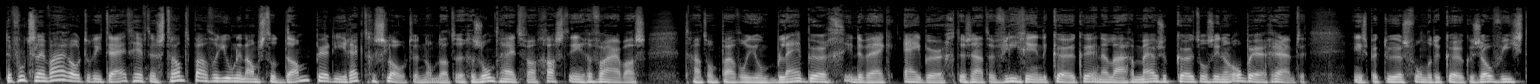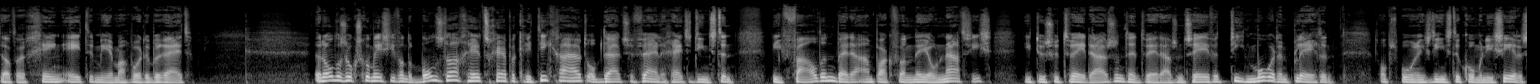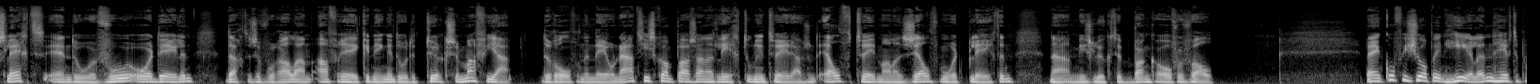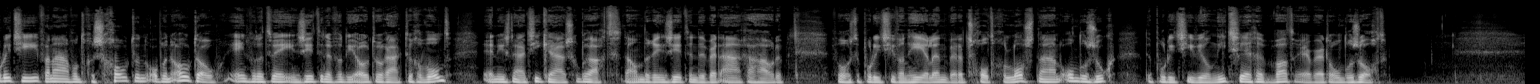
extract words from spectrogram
De Voedsel- en Warenautoriteit heeft een strandpaviljoen in Amsterdam per direct gesloten, omdat de gezondheid van gasten in gevaar was. Het gaat om paviljoen Blijburg in de wijk Eiburg. Er zaten vliegen in de keuken en er lagen muizenkeutels in een opbergruimte. Inspecteurs vonden de keuken zo vies dat er geen eten meer mag worden bereid. Een onderzoekscommissie van de Bondsdag heeft scherpe kritiek geuit op Duitse veiligheidsdiensten. Die faalden bij de aanpak van neonazies die tussen 2000 en 2007 tien moorden pleegden. Opsporingsdiensten communiceerden slecht en door vooroordelen dachten ze vooral aan afrekeningen door de Turkse maffia. De rol van de neonazies kwam pas aan het licht toen in 2011 twee mannen zelfmoord pleegden na een mislukte bankoverval. Bij een koffieshop in Heerlen heeft de politie vanavond geschoten op een auto. Een van de twee inzittenden van die auto raakte gewond en is naar het ziekenhuis gebracht. De andere inzittende werd aangehouden. Volgens de politie van Heerlen werd het schot gelost na een onderzoek. De politie wil niet zeggen wat er werd onderzocht.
